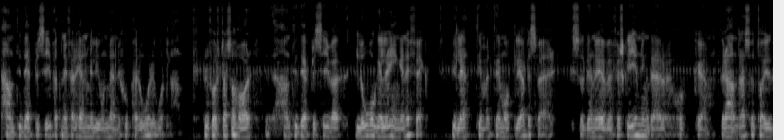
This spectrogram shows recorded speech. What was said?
antidepressiva till ungefär en miljon människor per år i vårt land för det första så har antidepressiva låg eller ingen effekt vid lätt till, måttliga besvär. Så det är en överförskrivning där och eh, för det andra så tar ju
